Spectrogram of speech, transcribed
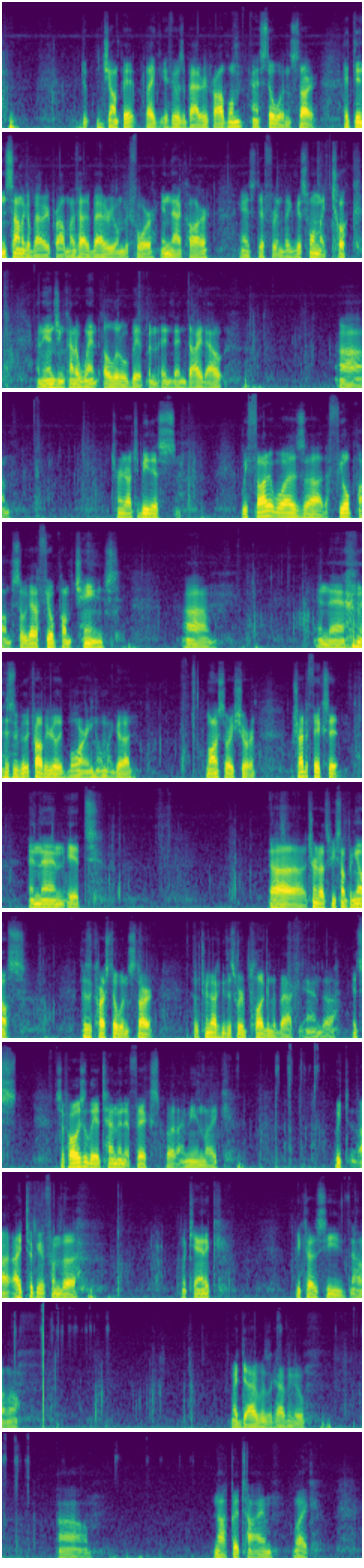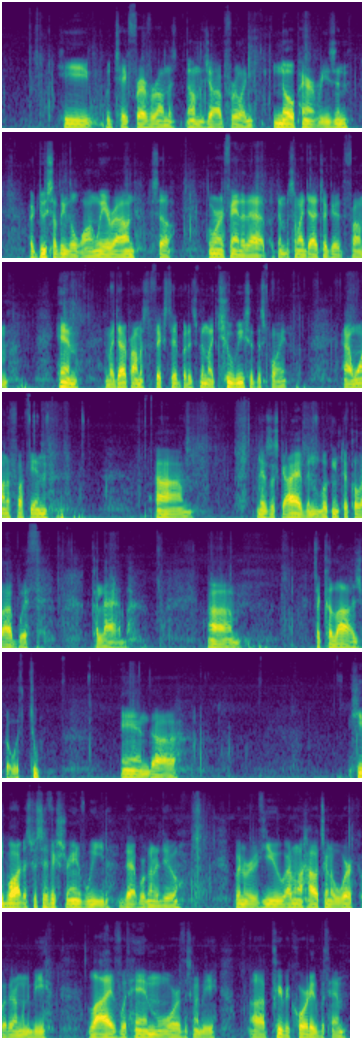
d- jump it, like if it was a battery problem, and it still wouldn't start. It didn't sound like a battery problem. I've had a battery one before in that car, and it's different. Like this one like took and the engine kind of went a little bit but and then died out. Um, turned out to be this. We thought it was uh, the fuel pump, so we got a fuel pump changed. Um, and then this is really probably really boring. Oh my god. Long story short, we tried to fix it, and then it uh, turned out to be something else because the car still wouldn't start. So it turns out to be this weird plug in the back, and uh, it's supposedly a 10 minute fix, but I mean, like, we t- I, I took it from the mechanic because he, I don't know. My dad was like having a um, not good time. Like he would take forever on the on the job for like no apparent reason, or do something the long way around. So we weren't a fan of that. But then so my dad took it from him, and my dad promised to fix it. But it's been like two weeks at this point, and I want to fucking um. There's this guy I've been looking to collab with, collab. Um, it's a collage but with two, and uh, he bought a specific strain of weed that we're gonna do. We're gonna review. I don't know how it's gonna work. Whether I'm gonna be live with him or if it's gonna be uh, pre-recorded with him.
